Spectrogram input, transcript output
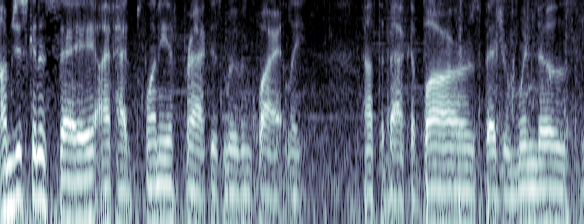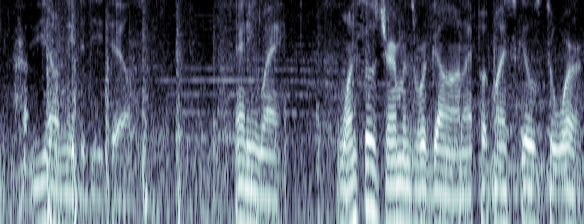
I'm just gonna say I've had plenty of practice moving quietly. Out the back of bars, bedroom windows, you don't need the details. Anyway, once those Germans were gone, I put my skills to work,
